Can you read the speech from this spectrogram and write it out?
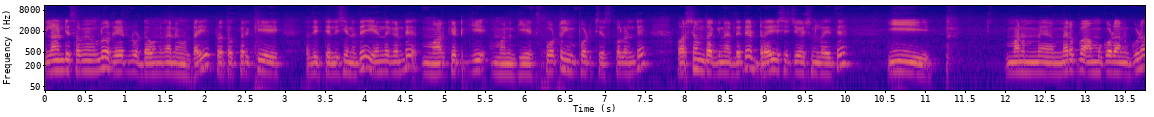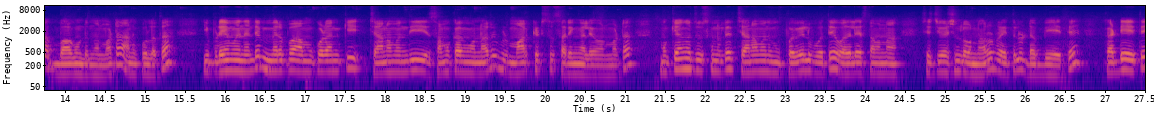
ఇలాంటి సమయంలో రేట్లు డౌన్గానే ఉంటాయి. ప్రతి ఒక్కరికి అది తెలిసినదే. ఎందుకంటే మార్కెట్కి మనకి ఎక్స్పోర్ట్ ఇంపోర్ట్ చేసుకోవాలంటే వర్షం తగ్గినట్లయితే డ్రై సిచ్యువేషన్లో అయితే ఈ మనం మిరప అమ్ముకోవడానికి కూడా బాగుంటుందన్నమాట అనుకూలత. ఇప్పుడు ఏమైందంటే మిరప అమ్ముకోవడానికి చాలామంది సముఖంగా ఉన్నారు. ఇప్పుడు మార్కెట్స్ సరిగ్గా లేవన్నమాట. ముఖ్యంగా చూసుకున్నట్లయితే చాలామంది ముప్పై వేలు పోతే వదిలేస్తామన్న సిచ్యువేషన్లో ఉన్నారు రైతులు. డబ్బీ అయితే కడ్డీ అయితే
